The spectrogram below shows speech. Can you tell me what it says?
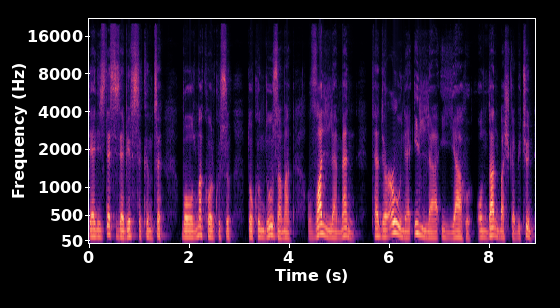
Denizde size bir sıkıntı, boğulma korkusu dokunduğu zaman zalle men ted'ûne illa iyyahu. Ondan başka bütün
